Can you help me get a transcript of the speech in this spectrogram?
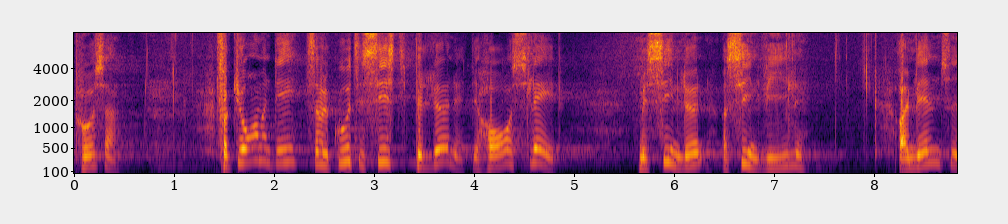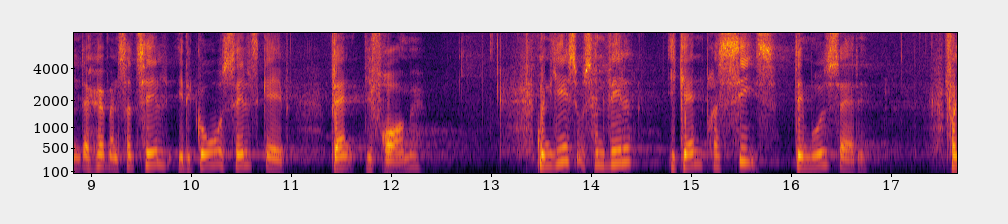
på sig for gjorde man det, så vil Gud til sidst belønne det hårde slæb med sin løn og sin hvile. Og i mellemtiden, der hører man så til i det gode selskab blandt de fromme. Men Jesus han vil igen præcis det modsatte. For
